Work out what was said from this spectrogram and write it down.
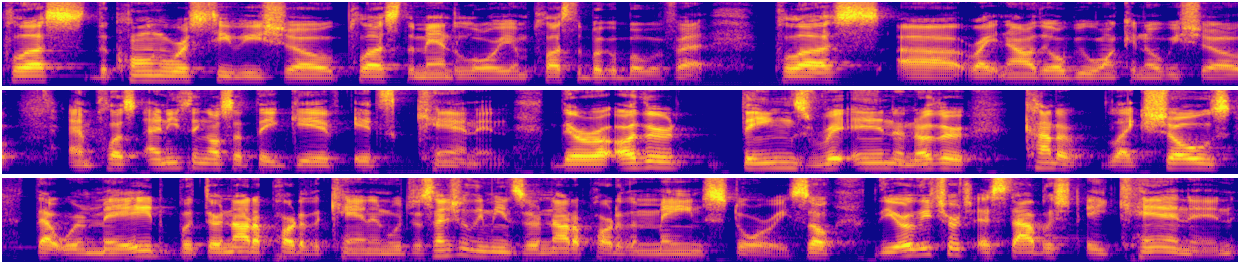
plus the Clone Wars TV show plus the Mandalorian plus the Book of Boba Fett plus uh, right now the Obi Wan Kenobi show and plus anything else that they give. It's canon. There are other things written and other kind of like shows that were made, but they're not a part of the canon, which essentially means they're not a part of the main story. So the early church established a canon,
